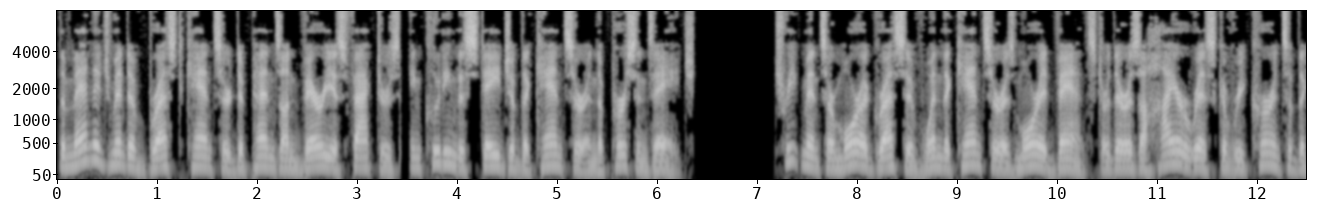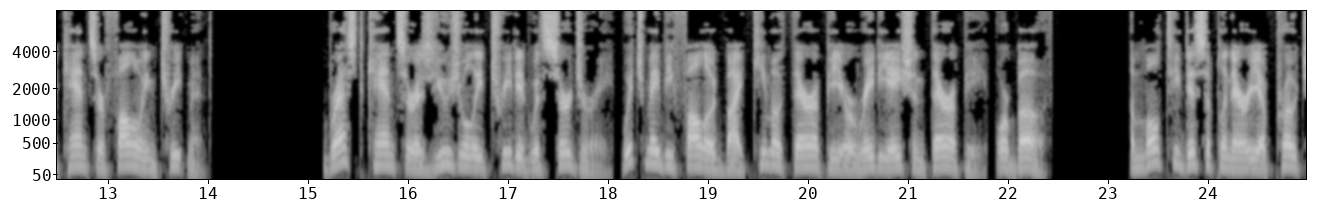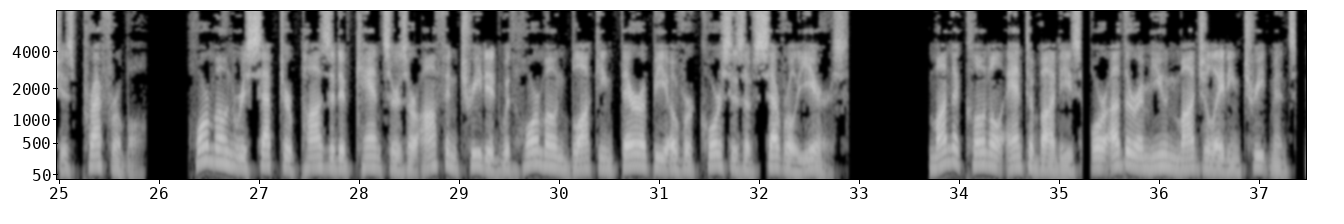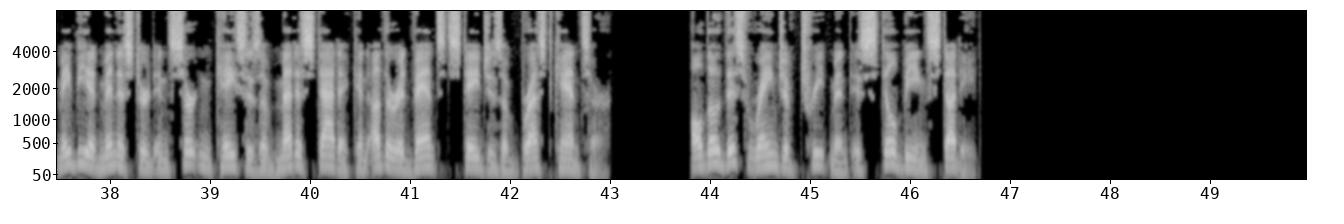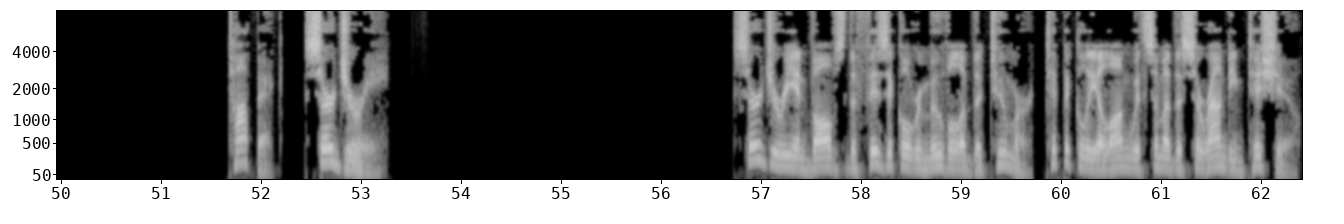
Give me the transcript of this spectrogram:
The management of breast cancer depends on various factors, including the stage of the cancer and the person's age. Treatments are more aggressive when the cancer is more advanced or there is a higher risk of recurrence of the cancer following treatment. Breast cancer is usually treated with surgery, which may be followed by chemotherapy or radiation therapy, or both. A multidisciplinary approach is preferable. Hormone receptor-positive cancers are often treated with hormone-blocking therapy over courses of several years. Monoclonal antibodies, or other immune-modulating treatments, may be administered in certain cases of metastatic and other advanced stages of breast cancer. Although this range of treatment is still being studied. Surgery Surgery involves the physical removal of the tumor, typically along with some of the surrounding tissue.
